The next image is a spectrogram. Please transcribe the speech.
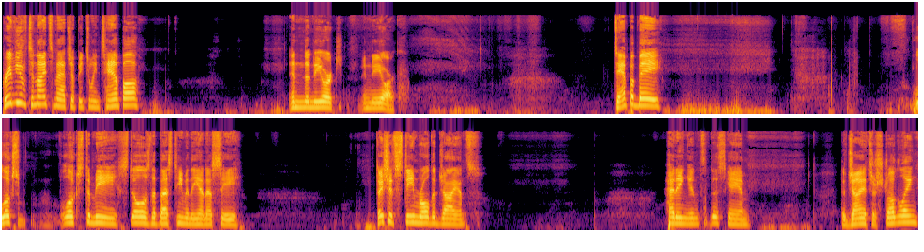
Preview of tonight's matchup between Tampa in the New York in New York. Tampa Bay looks looks to me still is the best team in the NFC. They should steamroll the Giants heading into this game. The Giants are struggling.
